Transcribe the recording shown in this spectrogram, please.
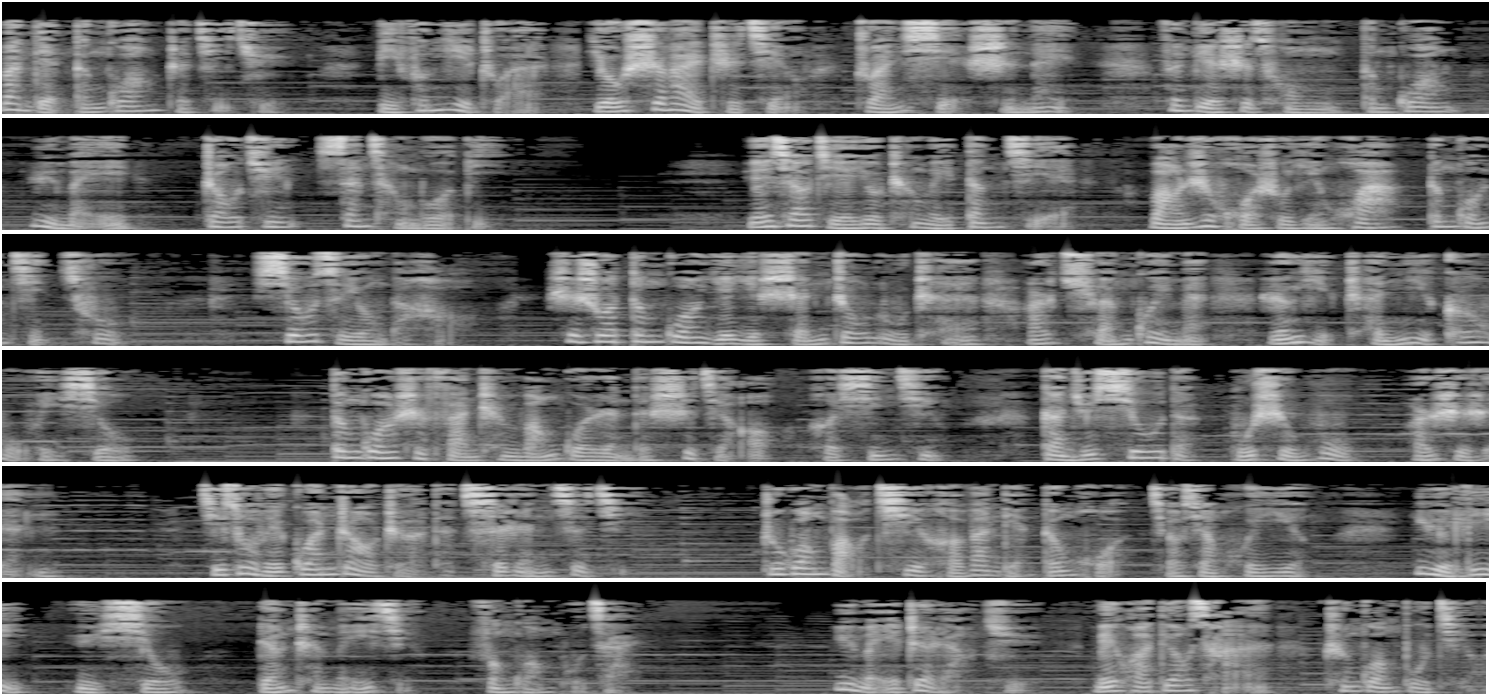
万点灯光这几句，笔锋一转，由室外之景转写室内，分别是从灯光、玉梅、昭君三层落笔。元宵节又称为灯节，往日火树银花，灯光紧簇。修字用得好。是说灯光也以神州路尘，而权贵们仍以沉溺歌舞为修。灯光是反衬亡国人的视角和心境，感觉修的不是物，而是人，即作为观照者的词人自己。烛光宝气和万点灯火交相辉映，玉立玉修，良辰美景，风光不再。玉梅这两句，梅花凋残，春光不久。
